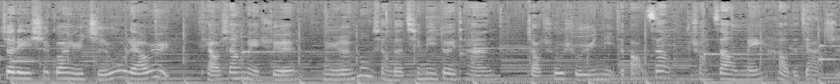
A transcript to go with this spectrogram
这里是关于植物疗愈、调香美学、女人梦想的亲密对谈，找出属于你的宝藏，创造美好的价值。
